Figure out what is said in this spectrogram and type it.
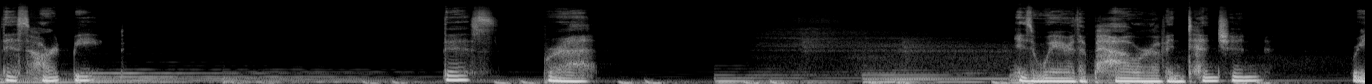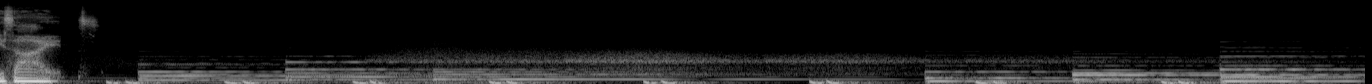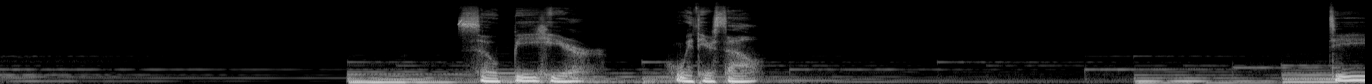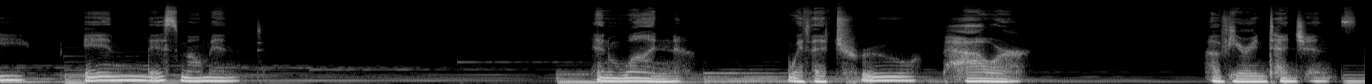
this heartbeat, this breath is where the power of intention resides. So be here with yourself. Deep in this moment and one with the true power of your intentions.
